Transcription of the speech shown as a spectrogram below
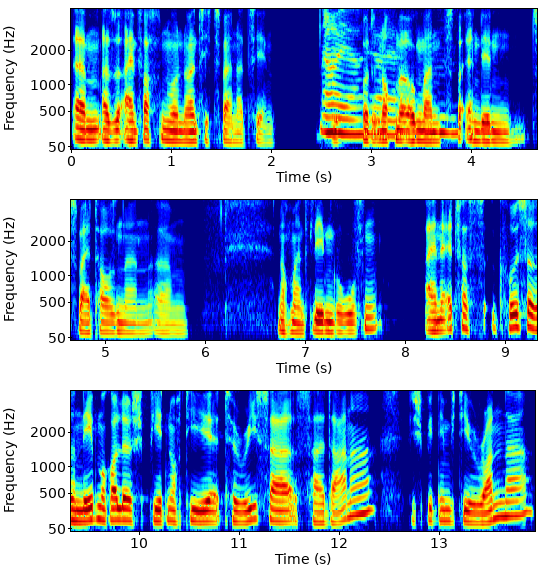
ähm, also einfach nur 90 210. Ah ja. Wurde ja, nochmal ja. irgendwann Mhm. in den 2000ern ähm, nochmal ins Leben gerufen. Eine etwas größere Nebenrolle spielt noch die Teresa Saldana. Sie spielt nämlich die Rhonda.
